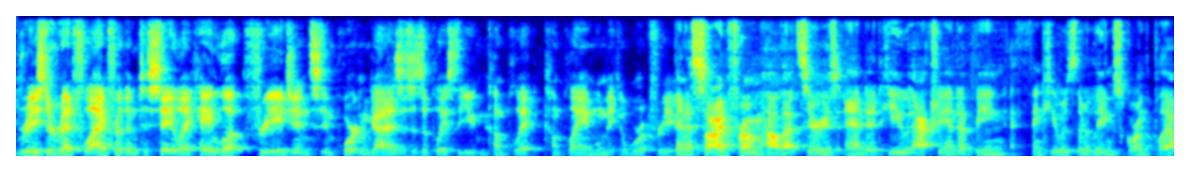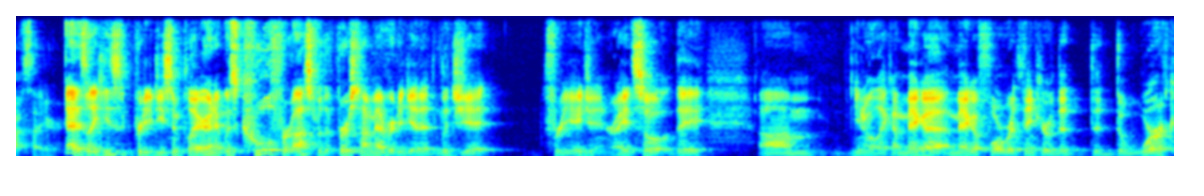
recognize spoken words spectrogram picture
raised a red flag for them to say like hey look free agents important guys this is a place that you can come play come play and we'll make it work for you And aside from how that series ended, he actually ended up being, I think he was their leading scorer in the playoffs that year. Yeah, it's like he's a pretty decent player, and it was cool for us for the first time ever to get a legit free agent, right? So they, um, you know, like a mega, a mega forward thinker, the, the the work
